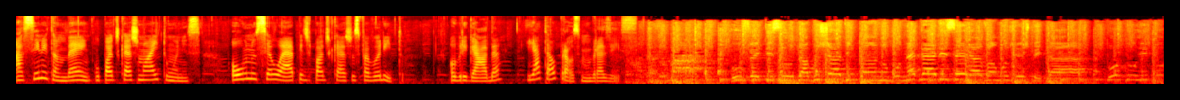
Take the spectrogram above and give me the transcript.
Assine também o podcast no iTunes ou no seu app de podcasts favorito. Obrigada e até o próximo Brasil. O feitiço da bucha de pano, boneca de cera, vamos respeitar. Porto Rico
